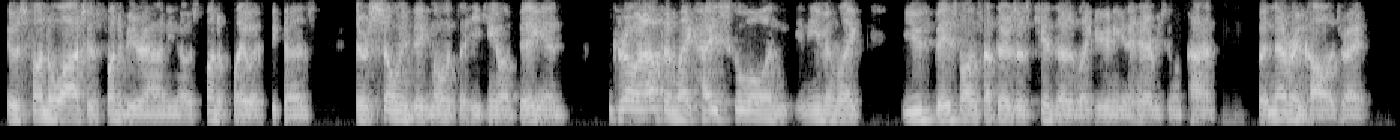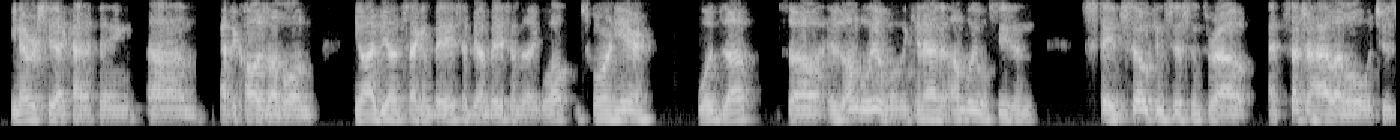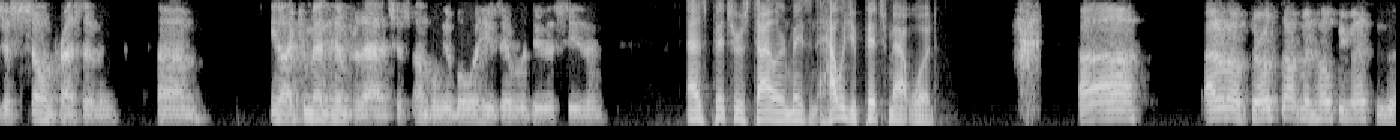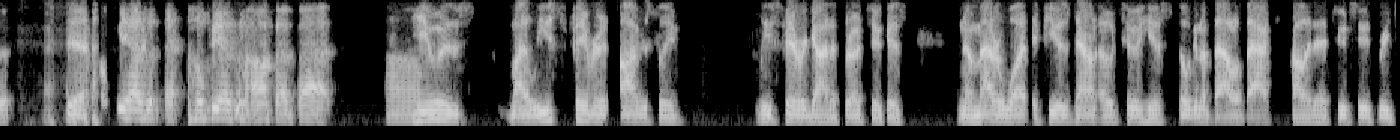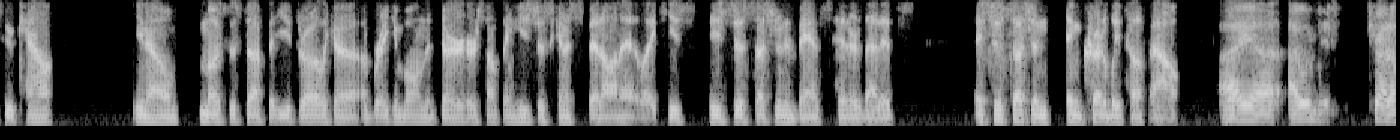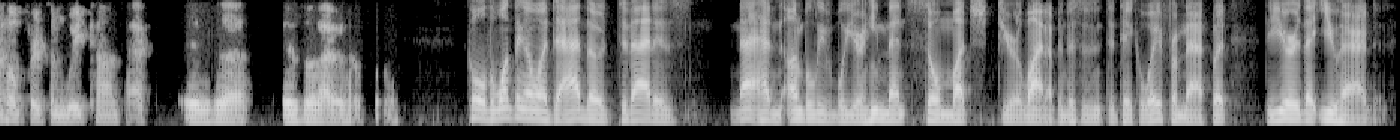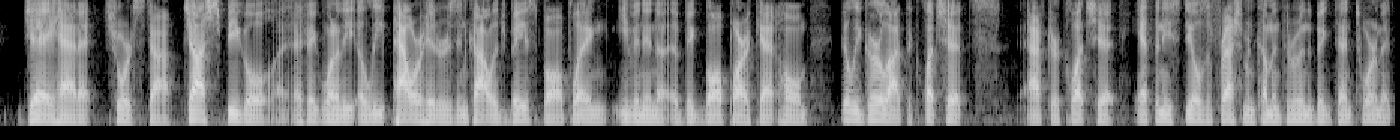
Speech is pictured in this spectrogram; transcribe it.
It was fun to watch. It was fun to be around. You know, it was fun to play with because there were so many big moments that he came up big in. Growing up in like high school and, and even like youth baseball and stuff, there's those kids that was like, you're going to get a hit every single time, mm-hmm. but never in college, right? You never see that kind of thing um, at the college level. And, you know, I'd be on second base, I'd be on base, and I'd be like, well, I'm scoring here, Woods up. So it was unbelievable. The kid had an unbelievable season, stayed so consistent throughout at such a high level, which is just so impressive. And, um, you know, I commend him for that. It's just unbelievable what he was able to do this season. As pitchers, Tyler and Mason, how would you pitch Matt Wood? Uh, I don't know. Throw something and hope he misses it. Yeah. hope he has a, hope he has an off at bat. Um, he was my least favorite, obviously, least favorite guy to throw to because no matter what, if he was down 0-2, he was still going to battle back probably to a 2-2, 3-2 count. You know, most of the stuff that you throw, like a, a breaking ball in the dirt or something, he's just going to spit on it. Like he's he's just such an advanced hitter that it's it's just such an incredibly tough out. I uh, I would just try to hope for some weak contact is uh is what I would hope for. Cole, the one thing I wanted to add though to that is Matt had an unbelievable year and he meant so much to your lineup. And this isn't to take away from Matt, but the year that you had, Jay had at shortstop, Josh Spiegel, I think one of the elite power hitters in college baseball, playing even in a, a big ballpark at home. Billy Gerlach, the clutch hits after clutch hit. Anthony Steele's a freshman coming through in the Big Ten tournament.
